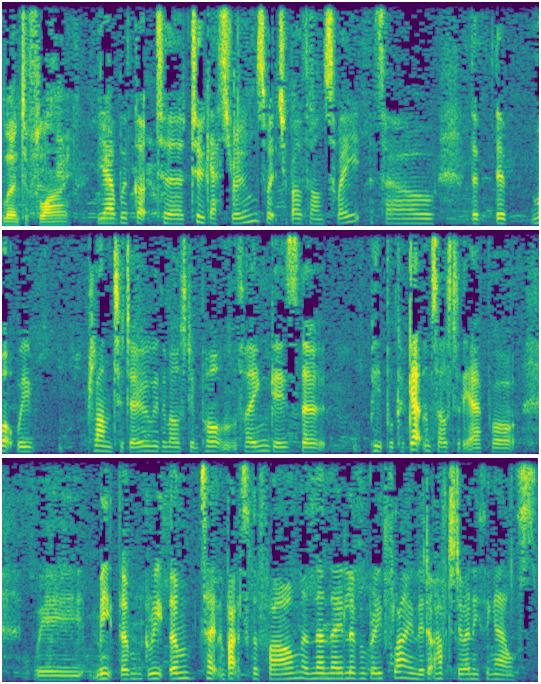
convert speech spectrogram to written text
learn to fly. Yeah, we've got uh, two guest rooms, which are both en suite. So, the, the, what we plan to do, the most important thing, is that people could get themselves to the airport. We meet them, greet them, take them back to the farm, and then they live and breathe flying. They don't have to do anything else.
